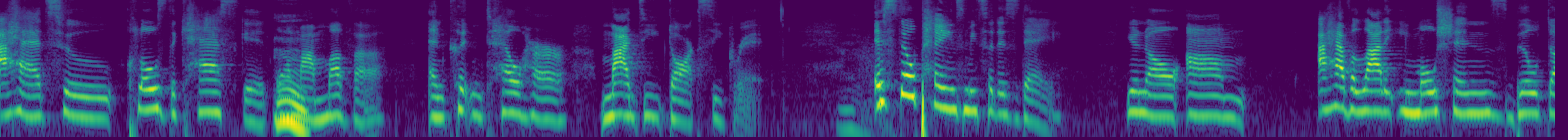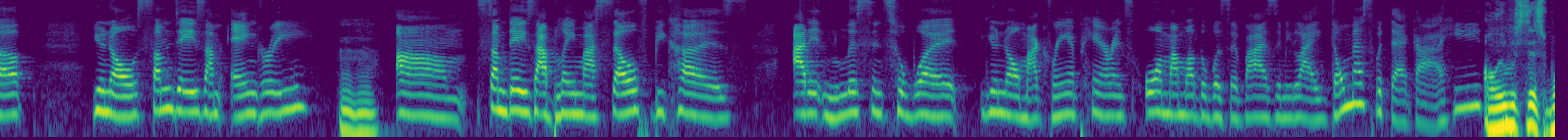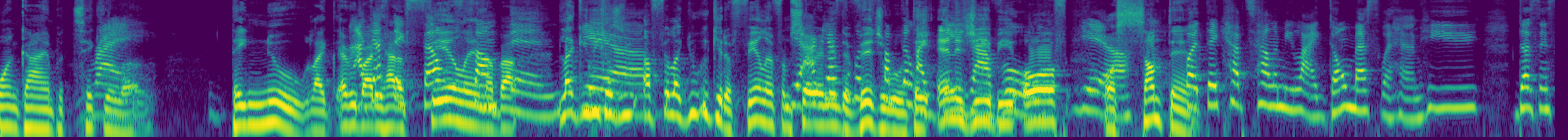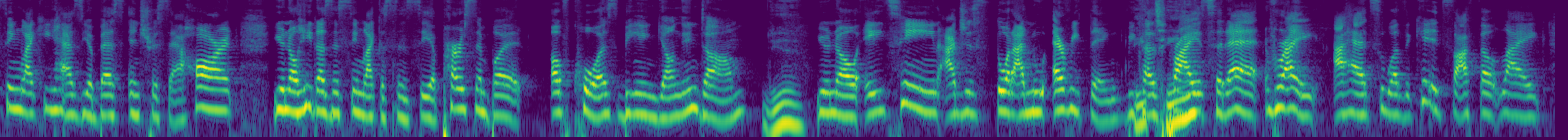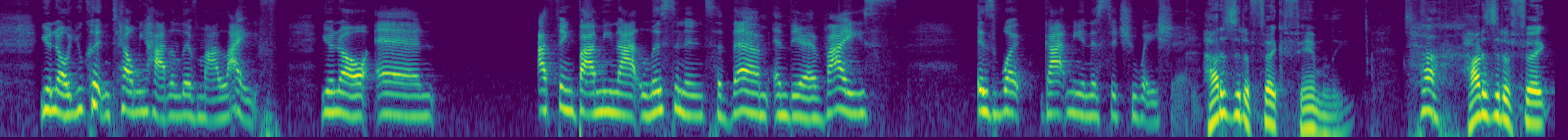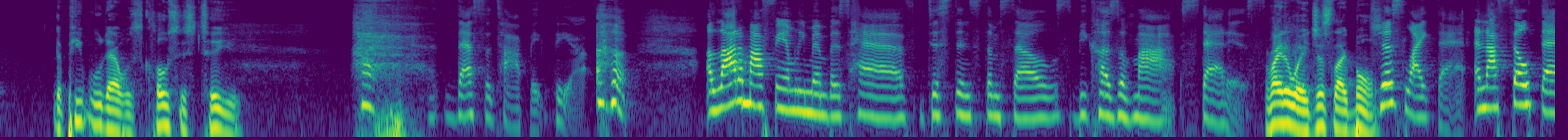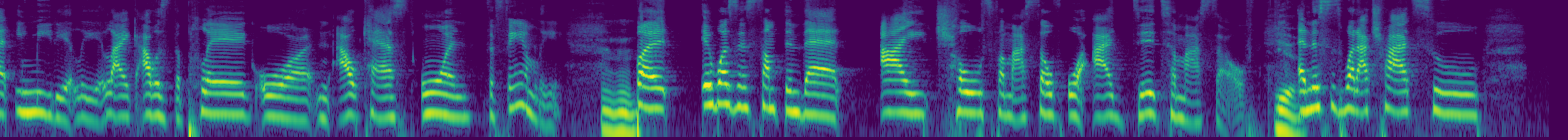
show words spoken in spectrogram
I had to close the casket on my mother and couldn't tell her my deep dark secret. It still pains me to this day. You know, um I have a lot of emotions built up. You know, some days I'm angry. Um some days I blame myself because I didn't listen to what you know my grandparents or my mother was advising me like don't mess with that guy he Oh, it was this one guy in particular. Right. They knew, like everybody had a feeling about, like because you, I feel like you could get a feeling from Yeah, certain guess it was individuals. They like energy be off Yeah. or something. But they kept telling me like, don't mess with him. He doesn't seem like he has your best interests at heart. You know, he doesn't seem like a sincere person. But of course, being young and dumb, yeah, you know, 18, I just thought I knew everything because 18? prior to that, right, I had two other kids. So I felt like, you know, you couldn't tell me how to live my life, you know, and I think by me not listening to them and their advice is what got me in this situation. how does it affect family? How does it affect the people that was closest to you? That's the topic there. a lot of my family members have distanced themselves because of my status. Right away, just like boom. Just like that. And I felt that immediately. Like I was the plague or an outcast on the family. Mm-hmm. But it wasn't something that I chose for myself or I did to myself. Yeah. And this is what I tried to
